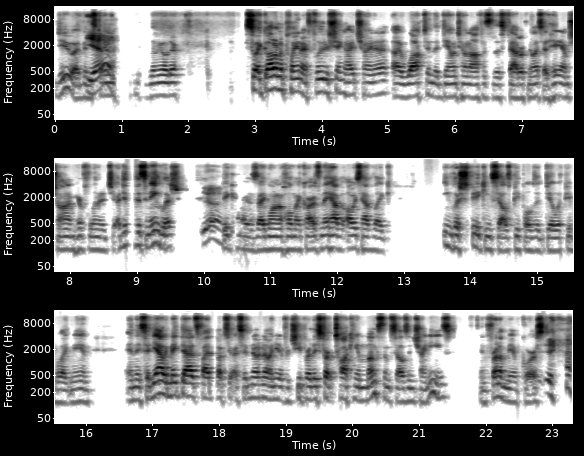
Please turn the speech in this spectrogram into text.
do. I've been yeah. studying living over there. So I got on a plane. I flew to Shanghai, China. I walked in the downtown office of this fabric mill. I said, "Hey, I'm Sean. I'm here for Limited Too. I did this in English, yeah, because I wanted to hold my cards. And they have always have like English speaking salespeople that deal with people like me. And and they said, "Yeah, we make that. It's five bucks." I said, "No, no, I need it for cheaper." They start talking amongst themselves in Chinese in front of me, of course, yeah. how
